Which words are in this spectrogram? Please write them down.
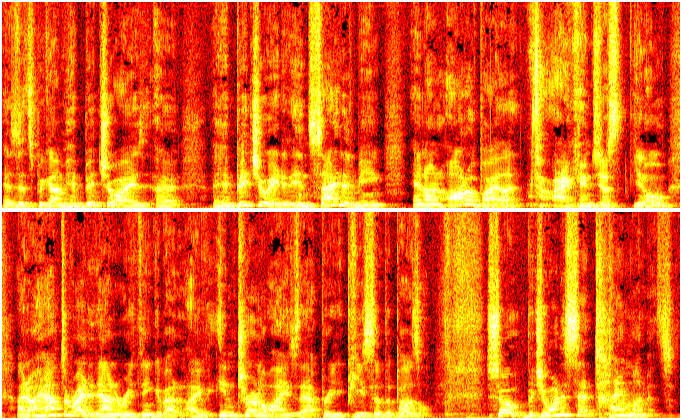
As it's become habituized, uh, habituated inside of me and on autopilot, I can just, you know, I don't have to write it down and rethink about it. I've internalized that piece of the puzzle. So, but you want to set time limits.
